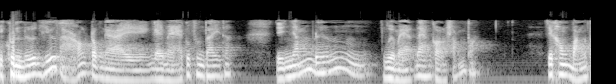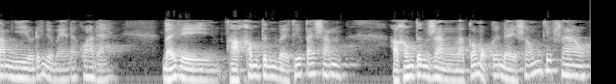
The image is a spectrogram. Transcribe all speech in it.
cái khuynh hướng hiếu thảo trong ngày ngày mẹ của phương tây đó, chỉ nhắm đến người mẹ đang còn sống thôi. Chứ không bận tâm nhiều đến người mẹ đã qua đời. Bởi vì họ không tin về thuyết tái sanh. Họ không tin rằng là có một cái đời sống kiếp sau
